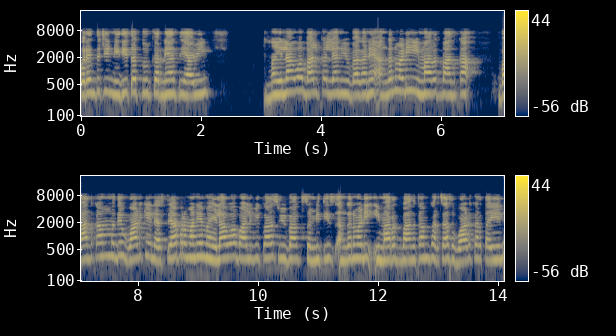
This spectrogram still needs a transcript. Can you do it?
पर्यंतची निधी तरतूद करण्यात यावी. महिला व बाल कल्याण विभागाने अंगणवाडी इमारत बांधकाम बांधकामामध्ये वाढ केल्यास त्याप्रमाणे महिला व बालविकास विभाग समितीस अंगणवाडी इमारत बांधकाम खर्चात वाढ करता येईल.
